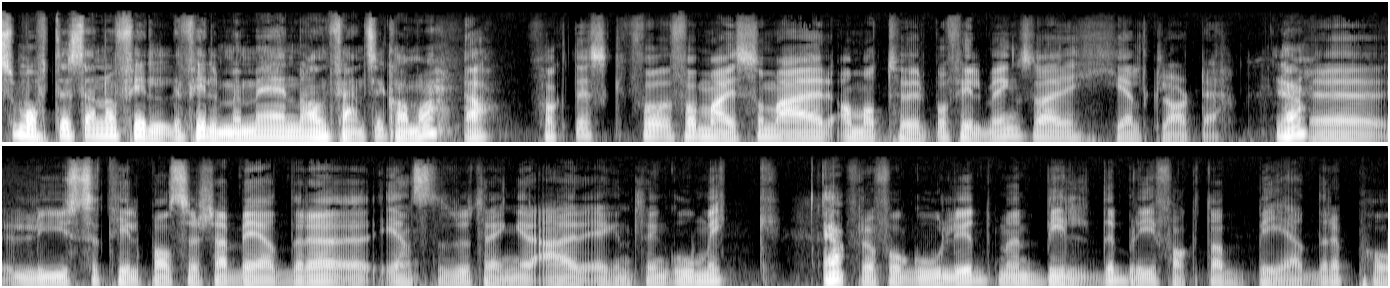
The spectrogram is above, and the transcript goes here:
som oftest enn å filme med en eller annen fancy kamera. Ja, faktisk. For, for meg som er amatør på filming, så er det helt klart det. Ja. Eh, lyset tilpasser seg bedre. Eh, Eneste du trenger er egentlig en god mic Ja. for å få god lyd. Men bildet blir fakta bedre på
